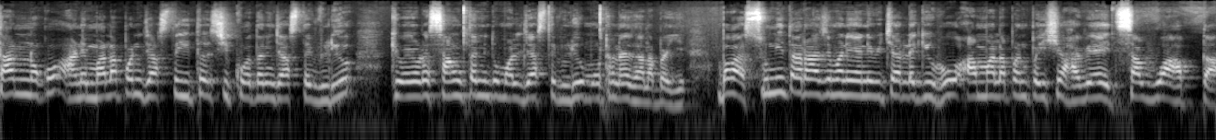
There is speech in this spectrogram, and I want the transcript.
ताण नको आणि मला पण जास्त इथं शिकवताना जास्त व्हिडिओ किंवा एवढं सांगताना तुम्हाला जास्त व्हिडिओ मोठा नाही झाला पाहिजे. बघा सुनीता राजमाने यांनी विचारलं की हो आम्हाला पण पैसे हवे आहेत सहावा हप्ता.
